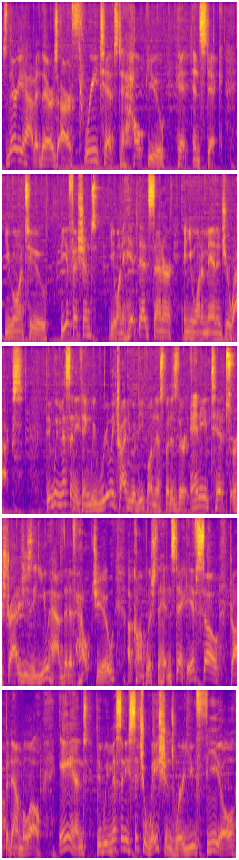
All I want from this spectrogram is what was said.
So there you have it. There's our three tips to help you hit and stick. You want to be efficient, you want to hit dead center, and you want to manage your wax. Did we miss anything? We really tried to go deep on this, but is there any tips or strategies that you have that have helped you accomplish the hit and stick? If so, drop it down below. And did we miss any situations where you feel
